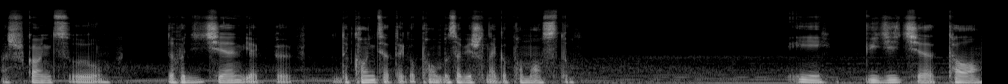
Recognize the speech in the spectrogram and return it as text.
aż w końcu dochodzicie jakby do końca tego pom- zawieszonego pomostu. I widzicie to,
